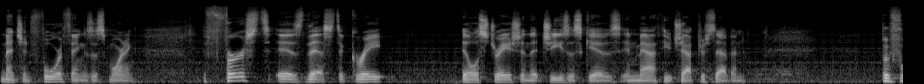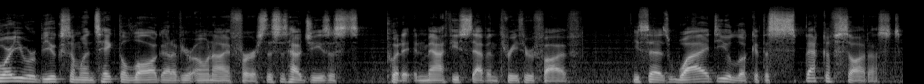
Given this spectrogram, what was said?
mention four things this morning. The first is this the great illustration that Jesus gives in Matthew chapter 7. Before you rebuke someone, take the log out of your own eye first. This is how Jesus put it in Matthew 7 3 through 5. He says, Why do you look at the speck of sawdust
